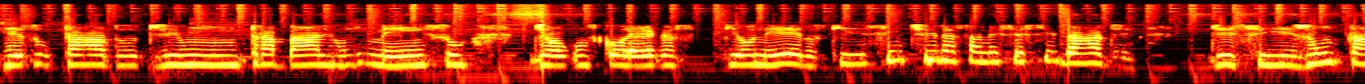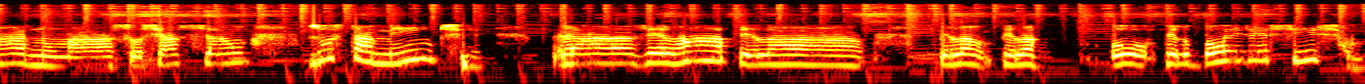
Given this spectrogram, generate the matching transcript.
resultado de um trabalho imenso de alguns colegas pioneiros que sentiram essa necessidade de se juntar numa associação justamente para zelar pela, pela, pela, pelo bom exercício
